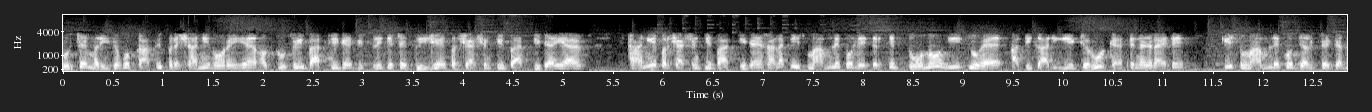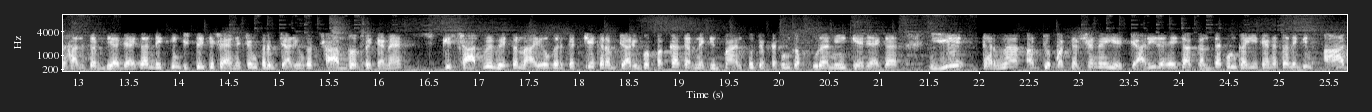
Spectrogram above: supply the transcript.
उससे मरीजों को काफ़ी परेशानी हो रही है। और दूसरी बात की जाए, जिस तरीके से पीजीआई प्रशासन की बात की जाए या स्थानीय प्रशासन की बात की जाए, हालाँकि इस मामले को लेकर के दोनों ही जो है अधिकारी ये ज़रूर कहते नज़र आए थे कि इस मामले को जल्द से जल्द हल कर दिया जाएगा। लेकिन जिस तरीके से कर्मचारियों का साफ़ तौर पर कहना है कि सातवें वेतन आयोग और कच्चे कर्मचारियों को पक्का करने की मांग को जब तक उनका पूरा नहीं किया जाएगा, ये धरना और जो प्रदर्शन है, ये जारी रहेगा। कल तक उनका ये कहना था, लेकिन आज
